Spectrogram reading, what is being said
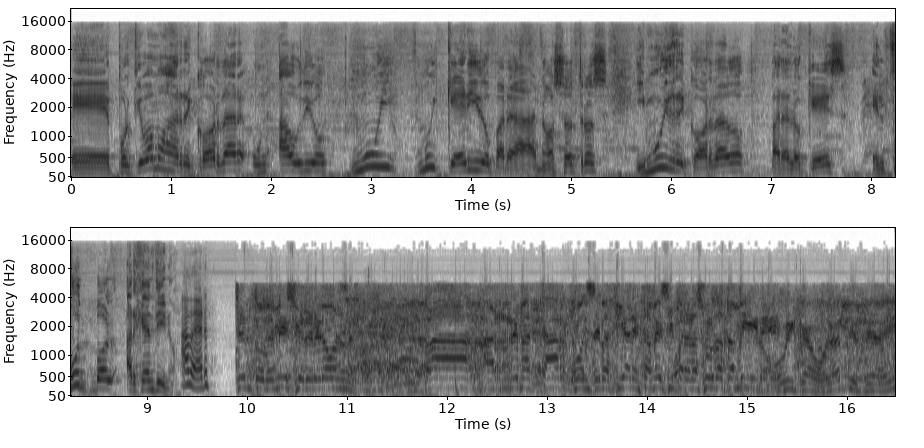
Eh, porque vamos a recordar un audio muy, muy querido para nosotros y muy recordado para lo que es el fútbol argentino. A ver. Centro de Messi de Verón. Va a rematar Juan Sebastián. Está Messi para la zurda también. ¿eh? ubica Volati usted ahí?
